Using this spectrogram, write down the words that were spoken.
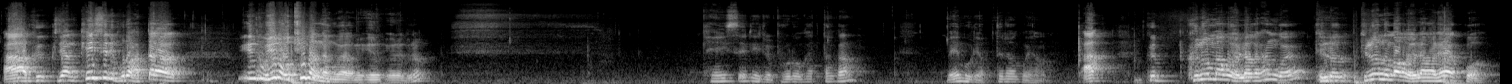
아, 그, 그냥 K3 보러 갔다가, 얘는 얘는 어떻게 만난 거야, 얘- 얘네들은? K3를 보러 갔다가 매물이 없더라고요. 아, 그, 그놈하고 연락을 한 거예요? 딜러, 딜러놈하고 연락을 해갖고.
